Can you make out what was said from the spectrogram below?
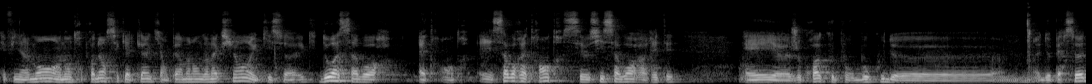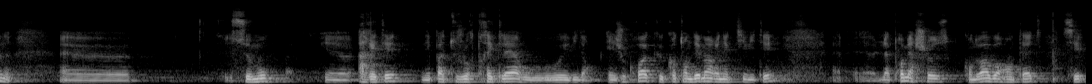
Et finalement, un entrepreneur, c'est quelqu'un qui est en permanence dans l'action et qui, doit savoir être entre. Et savoir être entre, c'est aussi savoir arrêter. Et euh, je crois que pour beaucoup de, de personnes, euh, ce mot euh, arrêter n'est pas toujours très clair ou, évident. Et je crois que quand on démarre une activité, la première chose qu'on doit avoir en tête, c'est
